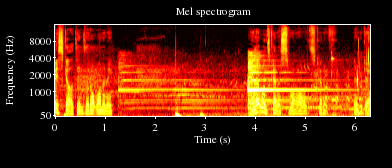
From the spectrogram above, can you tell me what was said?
Away, skeletons. I don't want any. Yeah, that one's kind of small. It's kind of... There we go.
